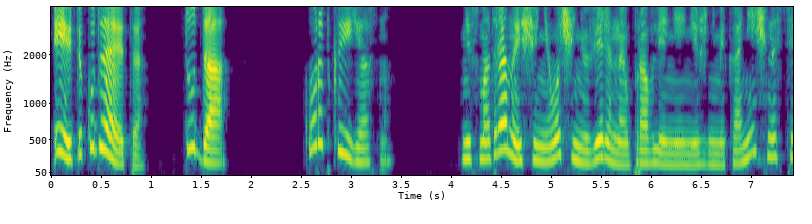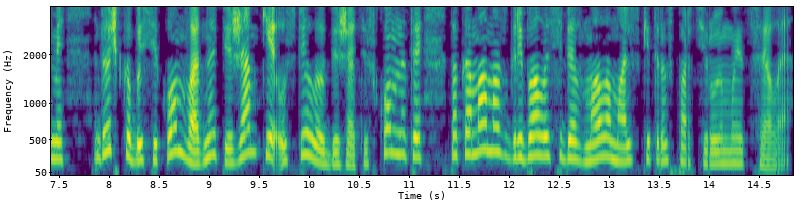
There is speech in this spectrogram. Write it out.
Эй, ты куда это?» «Туда». Коротко и ясно. Несмотря на еще не очень уверенное управление нижними конечностями, дочка босиком в одной пижамке успела убежать из комнаты, пока мама сгребала себя в маломальски транспортируемое целое.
